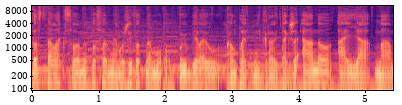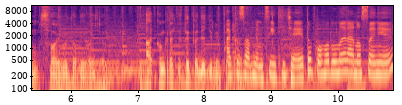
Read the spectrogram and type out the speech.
dostala k svojmu poslednému životnému jubileu kompletný kroj. Takže áno, aj ja mám svoj ľudový odev a konkrétne z tejto dediny. Podľa. Ako sa v ňom cítite? Je to pohodlné na nosenie?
